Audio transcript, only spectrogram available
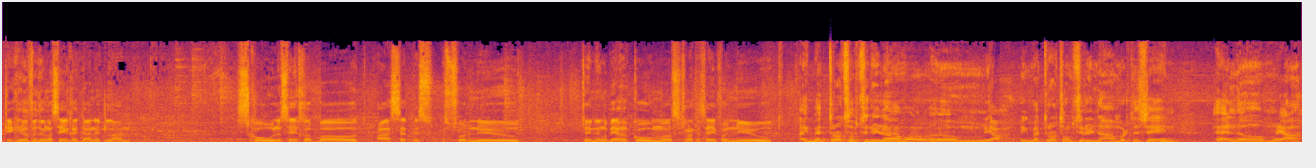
Kijk, heel veel dingen zijn gedaan in het land. Scholen zijn gebouwd, AZ is vernieuwd, er zijn dingen bijgekomen, straten zijn vernieuwd. Ik ben trots op Suriname. Um, ja, ik ben trots om Surinamer te zijn. En um, ja,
